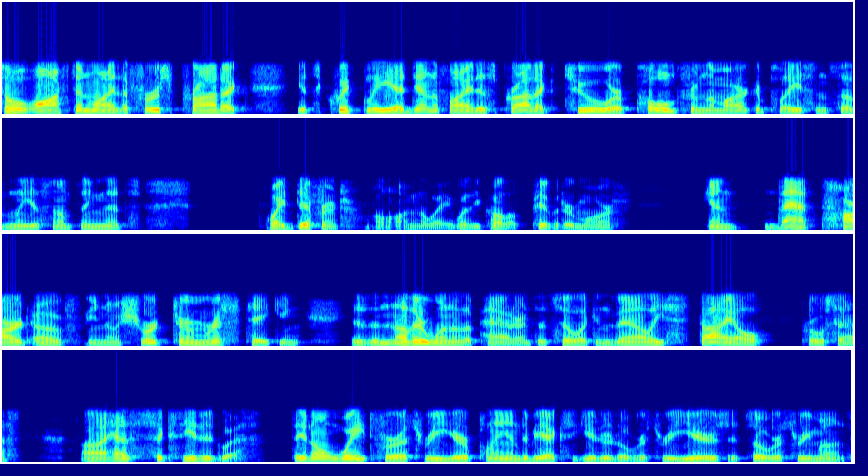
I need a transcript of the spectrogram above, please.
so often why the first product gets quickly identified as product two or pulled from the marketplace and suddenly is something that's quite different along the way, whether you call it pivot or morph. And that part of you know short-term risk-taking is another one of the patterns that Silicon Valley style process uh, has succeeded with. They don't wait for a three-year plan to be executed over three years; it's over three months.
